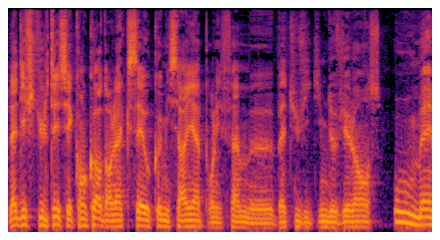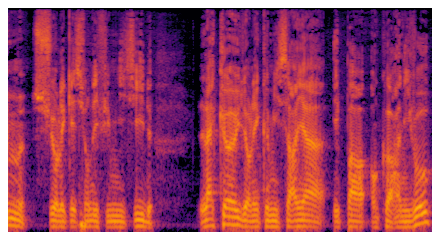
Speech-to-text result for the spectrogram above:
La difficulté, c'est qu'encore dans l'accès au commissariat pour les femmes euh, battues victimes de violences, ou même sur les questions des féminicides, l'accueil dans les commissariats n'est pas encore à niveau.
